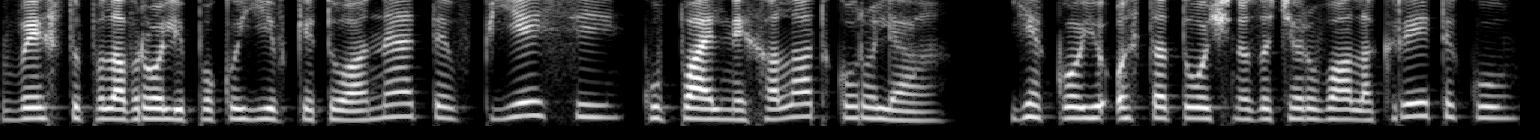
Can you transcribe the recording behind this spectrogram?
виступила в ролі покоївки Туанети в п'єсі Купальний халат короля, якою остаточно зачарувала критику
